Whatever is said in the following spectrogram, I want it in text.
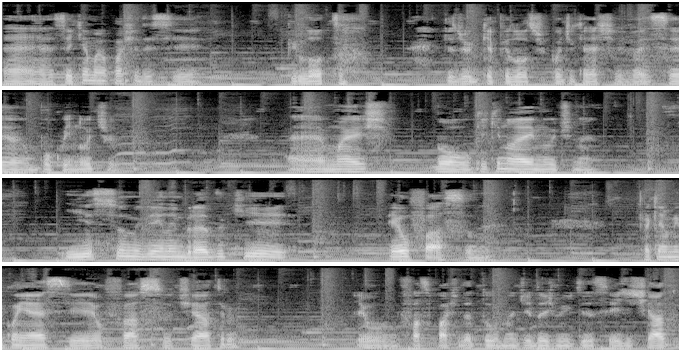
é, sei que a maior parte desse piloto, que eu digo que é piloto de podcast, vai ser um pouco inútil. É, mas, bom, o que, que não é inútil, né? E isso me vem lembrando que eu faço, né? Pra quem não me conhece, eu faço teatro eu faço parte da turma de 2016 de teatro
